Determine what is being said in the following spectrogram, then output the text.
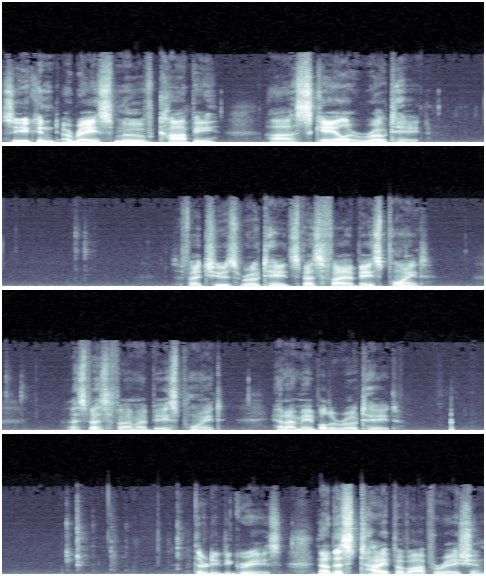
So you can erase, move, copy, uh, scale, or rotate. So if I choose rotate, specify a base point, I specify my base point, and I'm able to rotate 30 degrees. Now this type of operation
